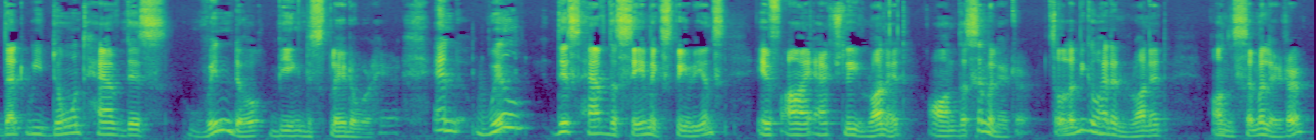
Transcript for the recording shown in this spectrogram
that we don't have this window being displayed over here? And will this have the same experience if I actually run it on the simulator? So let me go ahead and run it on the simulator.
